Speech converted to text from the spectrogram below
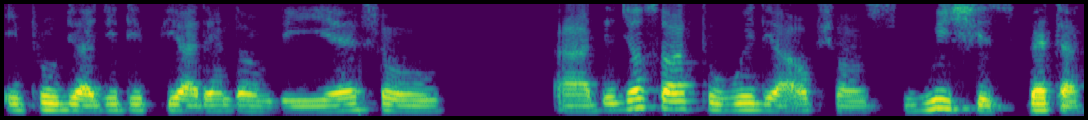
improve their GDP at the end of the year. So uh, they just have to weigh their options, which is better.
